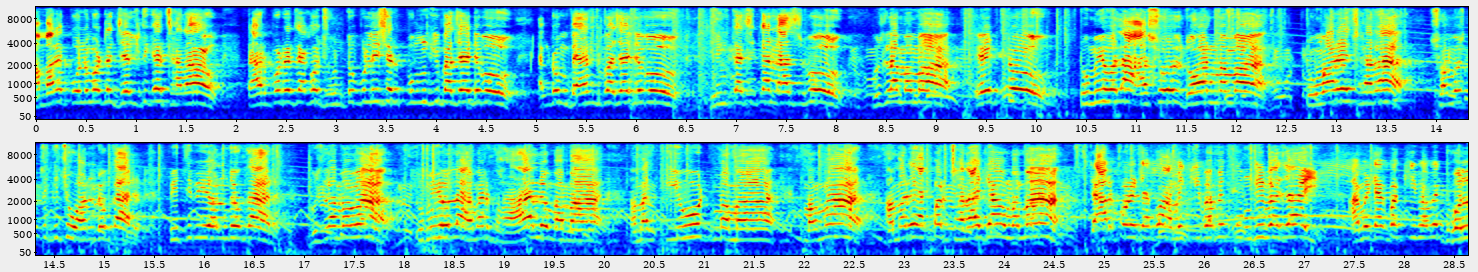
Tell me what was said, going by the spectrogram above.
আমারে কোনো মতে জেল থেকে ছাড়াও। তারপরে দেখো ঝুন্টু পুলিশের পুঙ্গি বাজাই দেবো, একদম ব্যান্ড বাজাই দেবো, ঝিঙ্কা চিকা নাচবো। বুঝলাম মামা? এই তো, তুমি হলো আসল ডন মামা। তোমারে ছাড়া সমস্ত কিছু অন্ধকার, পৃথিবী অন্ধকার। বুঝলাম মামা? তুমি হলো আমার ভালো মামা, আমার কিউট মামা। মামা, আমারে একবার ছাড়াই দাও মামা। তারপরে দেখো আমি কীভাবে পুঙ্গি বাজাই, আমি দেখবা কীভাবে ঢোল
